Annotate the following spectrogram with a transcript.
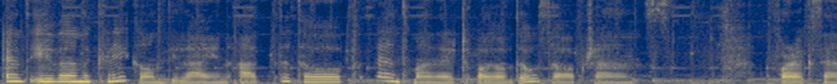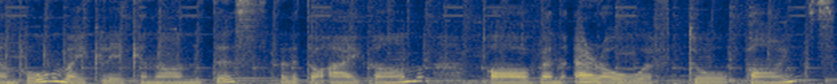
And even click on the line at the top and manage all of those options. For example, by clicking on this little icon of an arrow with two points,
